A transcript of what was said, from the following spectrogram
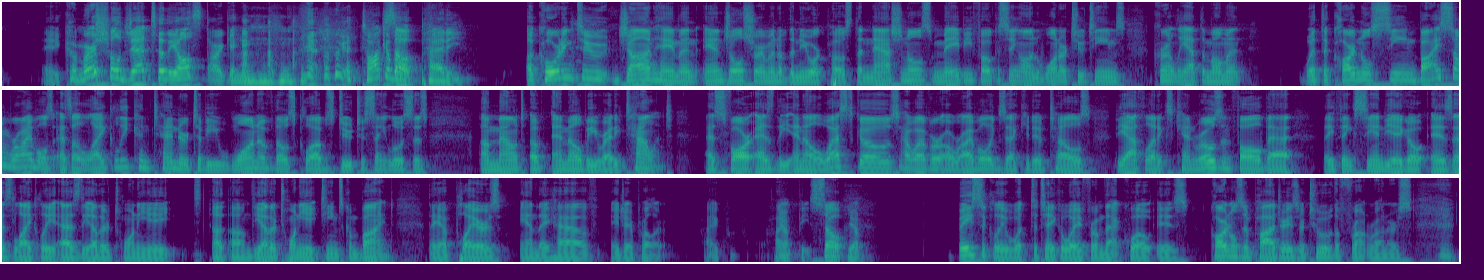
a commercial jet to the All Star game. Talk So- about petty. According to Jon Heyman and Joel Sherman of the New York Post, the Nationals may be focusing on one or two teams currently at the moment, with the Cardinals seen by some rivals as a likely contender to be one of those clubs due to St. Louis's amount of MLB ready talent. As far as the NL West goes, however, a rival executive tells the Athletic's Ken Rosenthal that they think San Diego is as likely as the other 28 uh, um, the other 28 teams combined. They have players and they have AJ Preller, high high Yep. piece. So Yep. basically what to take away from that quote is Cardinals and Padres are two of the front runners.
